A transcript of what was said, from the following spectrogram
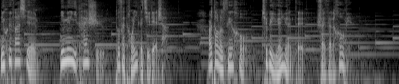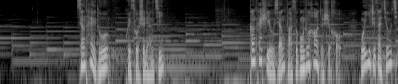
你会发现，明明一开始都在同一个起点上，而到了最后却被远远的甩在了后面。想太多会错失良机。刚开始有想法做公众号的时候，我一直在纠结，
